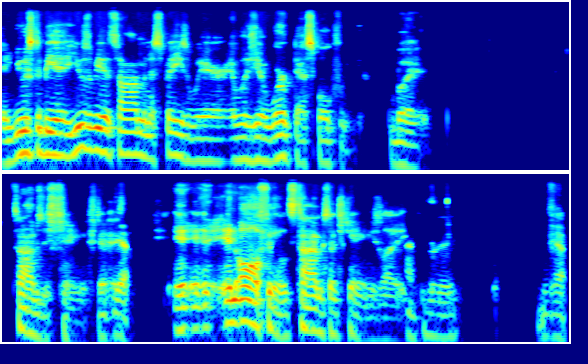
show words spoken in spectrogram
It used to be it used to be a time and a space where it was your work that spoke for you, but times has changed. Yeah. In, in, in all fields, times have changed. Like. Yeah.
